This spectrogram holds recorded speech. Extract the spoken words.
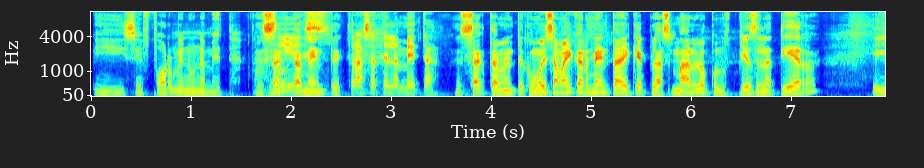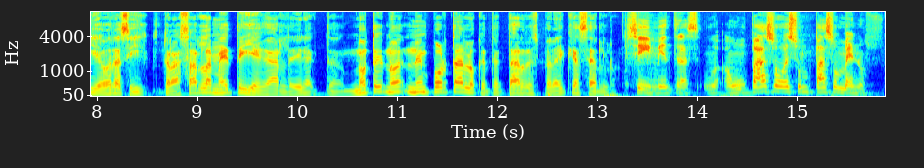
y se formen una meta. Así Exactamente. es. Trázate la meta. Exactamente, como dice Mike Armenta, hay que plasmarlo con los pies en la tierra y ahora sí, trazar la meta y llegarle directo. No, te, no, no importa lo que te tardes, pero hay que hacerlo. Sí, mientras a un paso es un paso menos.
